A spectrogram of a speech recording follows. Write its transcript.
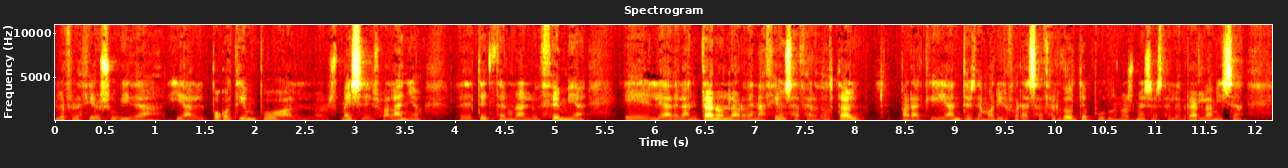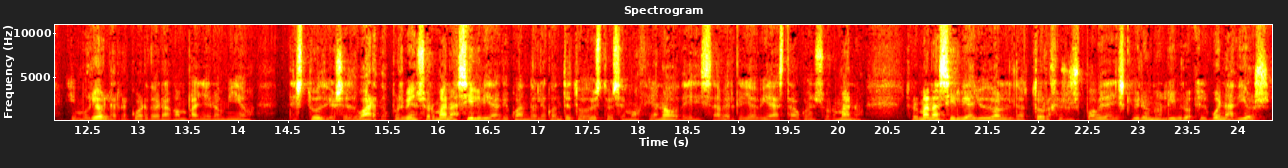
Él ofreció su vida y al poco tiempo, a los meses o al año, le detectan una leucemia, eh, le adelantaron la ordenación sacerdotal para que antes de morir fuera sacerdote, pudo unos meses celebrar la misa y murió. Le recuerdo, era compañero mío de estudios, Eduardo. Pues bien, su hermana Silvia, que cuando le conté todo esto se emocionó de saber que yo había estado con su hermano. Su hermana Silvia ayudó al doctor Jesús Poveda a escribir un libro, El buen adiós,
